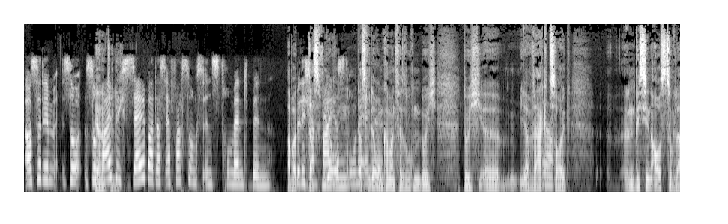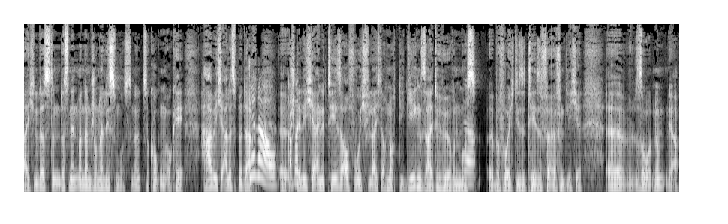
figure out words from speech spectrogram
Außerdem, so, sobald natürlich. ich selber das Erfassungsinstrument bin, Aber bin ich das ja wiederum, das Ende. wiederum kann man versuchen durch durch äh, ja Werkzeug ein bisschen auszugleichen. Das, das nennt man dann Journalismus, ne? Zu gucken, okay, habe ich alles bedacht? Genau, Äh, Stelle ich hier eine These auf, wo ich vielleicht auch noch die Gegenseite hören muss, äh, bevor ich diese These veröffentliche? Äh, so, ne? Ja.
